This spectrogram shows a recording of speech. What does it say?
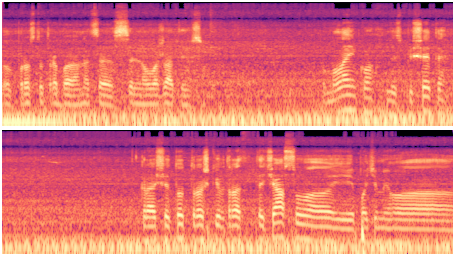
То просто треба на це сильно вважати і все. Помаленьку, не спішити. Краще тут трошки втратити часу і потім його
